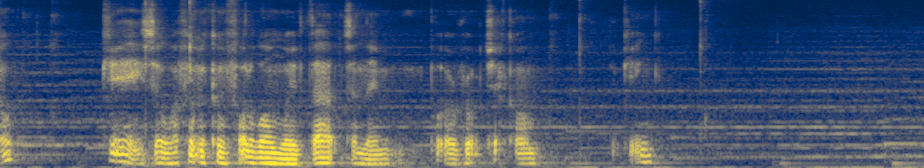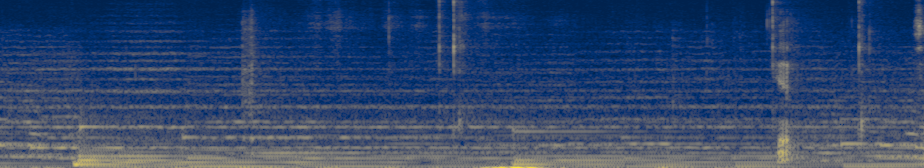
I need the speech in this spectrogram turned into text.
Okay, so I think we can follow on with that and then put a rook check on the king. Yeah. So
